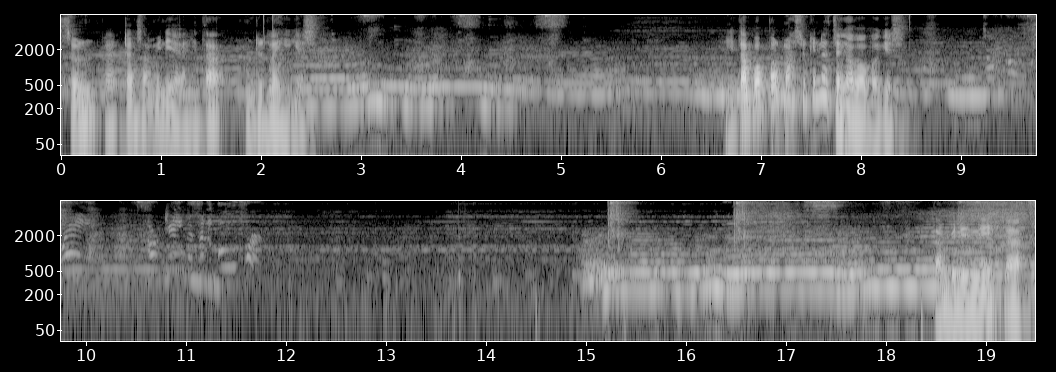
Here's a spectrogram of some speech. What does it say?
Sun, badang sama ini ya. Kita mundur lagi, guys. Kita popol masukin aja nggak apa-apa, guys. Tampil ini, nah.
